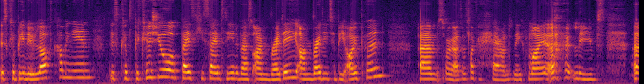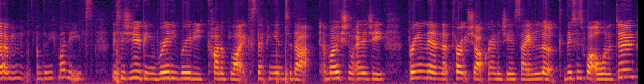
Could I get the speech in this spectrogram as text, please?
This could be new love coming in. This could, because you're basically saying to the universe, I'm ready. I'm ready to be open. Um, sorry guys, there's like a hair underneath my uh, leaves. Um, underneath my leaves. This is you being really, really kind of like stepping into that emotional energy, bringing in that throat chakra energy and saying, look, this is what I want to do.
